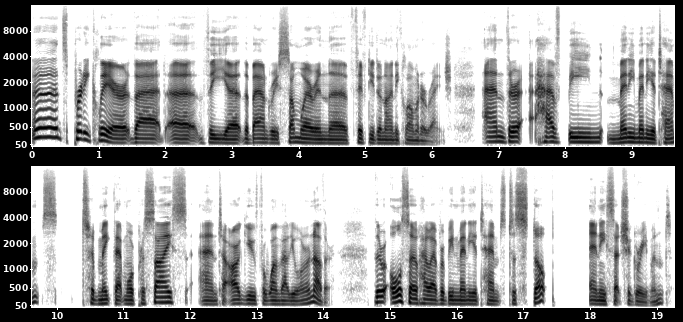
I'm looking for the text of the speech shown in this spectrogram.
uh, it's pretty clear that uh, the uh, the boundary is somewhere in the 50 to 90 kilometer range. And there have been many, many attempts to make that more precise and to argue for one value or another. There have also, however, been many attempts to stop any such agreement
